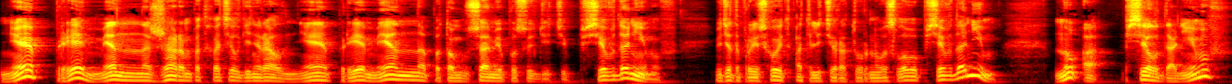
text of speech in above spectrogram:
«Непременно!» — жаром подхватил генерал. «Непременно! Потом сами посудите. Псевдонимов. Ведь это происходит от литературного слова «псевдоним». Ну, а псевдонимов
